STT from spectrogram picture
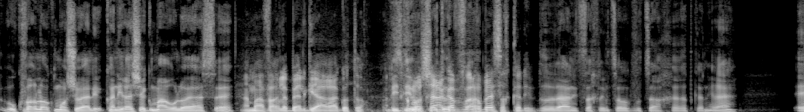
הוא כבר לא כמו שהוא היה, כנראה שגמר הוא לא יעשה. המעבר לבלגיה הרג אותו. בדיוק. כמו שאגב הרבה שחקנים. דודו דן נצטרך למצוא בקבוצה אחרת כנראה. אה,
